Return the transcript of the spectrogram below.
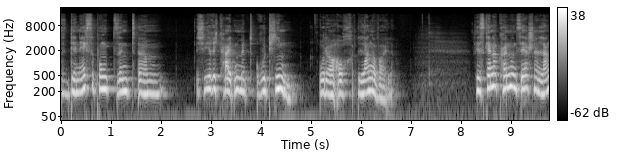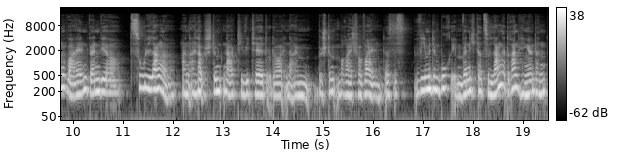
Der nächste Punkt sind ähm, Schwierigkeiten mit Routinen oder auch Langeweile. Wir Scanner können uns sehr schnell langweilen, wenn wir zu lange an einer bestimmten Aktivität oder in einem bestimmten Bereich verweilen. Das ist wie mit dem Buch eben. Wenn ich da zu lange dranhänge, dann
